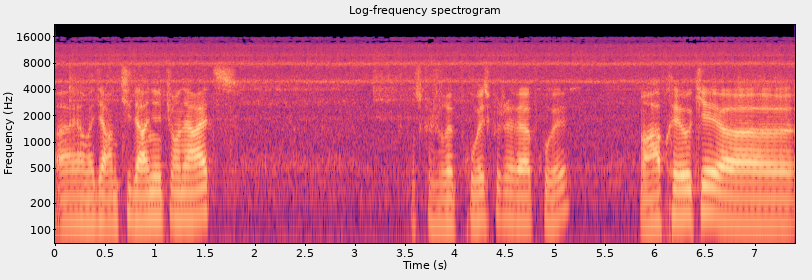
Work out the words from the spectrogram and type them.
Ouais, on va dire un petit dernier puis on arrête. Je pense que j'aurais prouvé ce que j'avais à prouver. Bon après ok, euh...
